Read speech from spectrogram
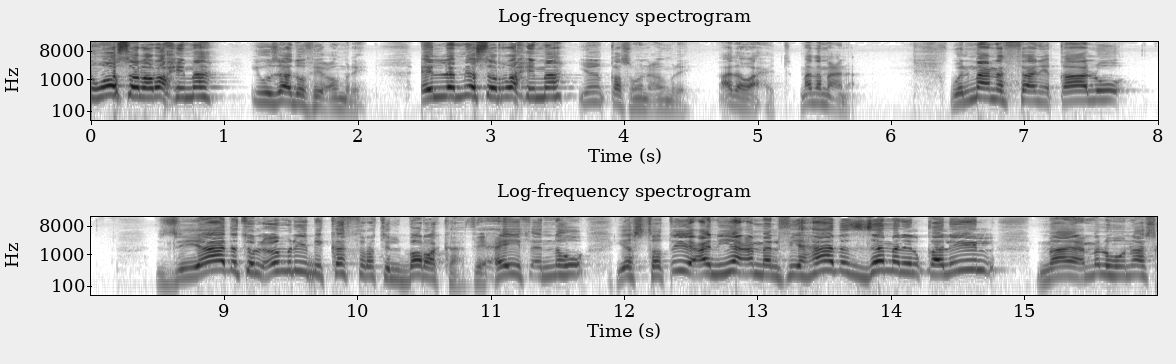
وصل رحمة يزاد في عمره. إن لم يصل رحمة ينقص من عمره. هذا واحد. ماذا معنى؟ والمعنى الثاني قالوا زيادة العمر بكثرة البركة في حيث أنه يستطيع أن يعمل في هذا الزمن القليل ما يعمله ناس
